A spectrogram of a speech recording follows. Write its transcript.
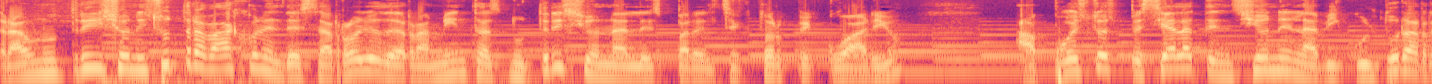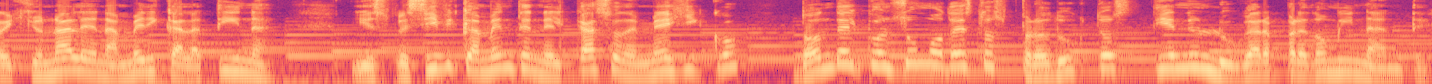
Trau Nutrition y su trabajo en el desarrollo de herramientas nutricionales para el sector pecuario ha puesto especial atención en la avicultura regional en América Latina y específicamente en el caso de México, donde el consumo de estos productos tiene un lugar predominante.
